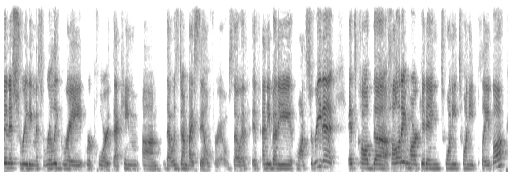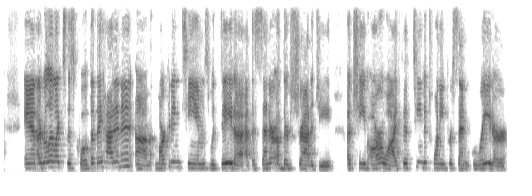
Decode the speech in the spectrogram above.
finished reading this really great report that came um, that was done by Sailthru so if, if anybody wants to read it it's called the holiday marketing 2020 playbook. And i really liked this quote that they had in it um, marketing teams with data at the center of their strategy achieve ROI 15 to 20% greater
